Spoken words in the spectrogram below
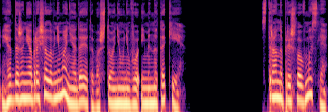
Я даже не обращала внимания до этого, что они у него именно такие. Странно пришло в мысли,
